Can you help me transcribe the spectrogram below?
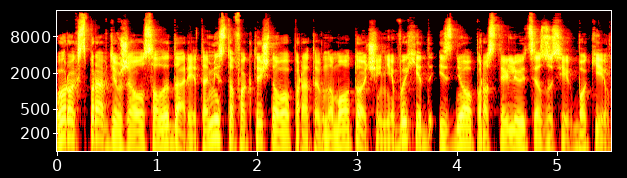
Ворог справді вже у Солидарі, та місто фактично в оперативному оточенні. Вихід із нього прострілюється з усіх боків.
